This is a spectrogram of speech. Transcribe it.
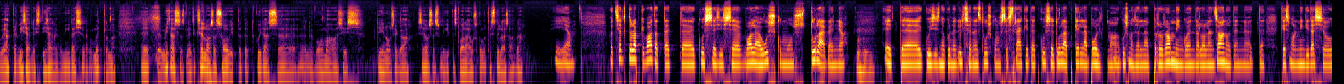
või hakkad ise lihtsalt ise nagu mingeid asju nagu mõtlema. et mida sa näiteks selle osas soovitad, et kuidas äh, nagu oma siis teenusega seoses mingitest valeuskumatest üle saada? jah vot sealt tulebki vaadata, et äh, kust see siis see valeuskumus tuleb, onju. Et äh, kui siis nagu need üldse nendest uskumustest rääkida, et kust see tuleb, kelle poolt ma, kus ma selle programmingu endale olen saanud, onju, et kes mul mingeid asju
